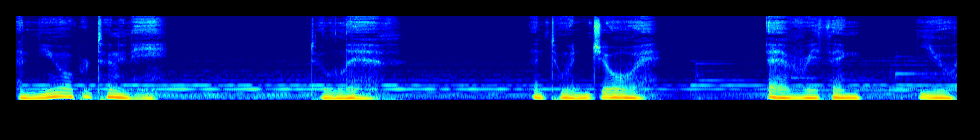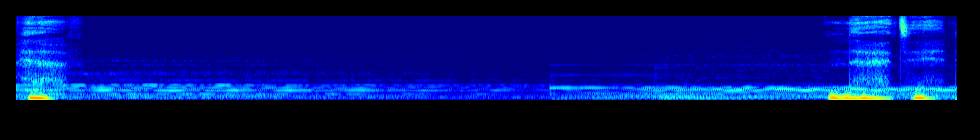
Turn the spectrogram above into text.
a new opportunity to live and to enjoy everything you have. That's it.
